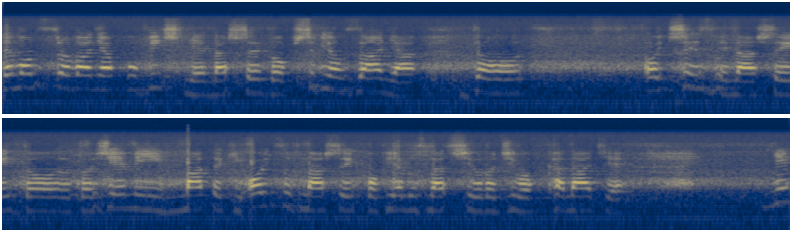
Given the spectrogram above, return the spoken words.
demonstrowania publicznie naszego przywiązania do ojczyzny naszej, do, do ziemi matek i ojców naszych, bo wielu z nas się urodziło w Kanadzie. Nie,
